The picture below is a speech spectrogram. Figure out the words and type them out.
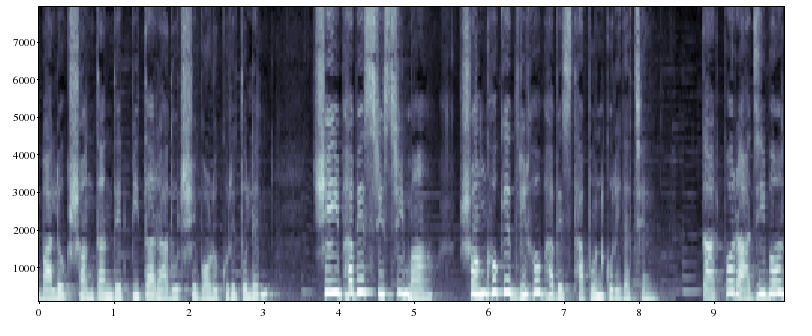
বালক সন্তানদের পিতার আদর্শে বড় করে তোলেন, সেইভাবে শ্রী শ্রী মা সংঘকে দৃঢ়ভাবে স্থাপন করে গেছেন। তারপর আজীবন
